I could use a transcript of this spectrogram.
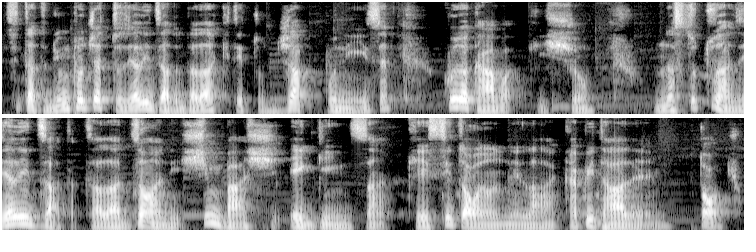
si tratta di un progetto realizzato dall'architetto giapponese Kurokawa Kisho, una struttura realizzata tra la zona di Shimbashi e Ginza, che si trovano nella capitale Tokyo.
